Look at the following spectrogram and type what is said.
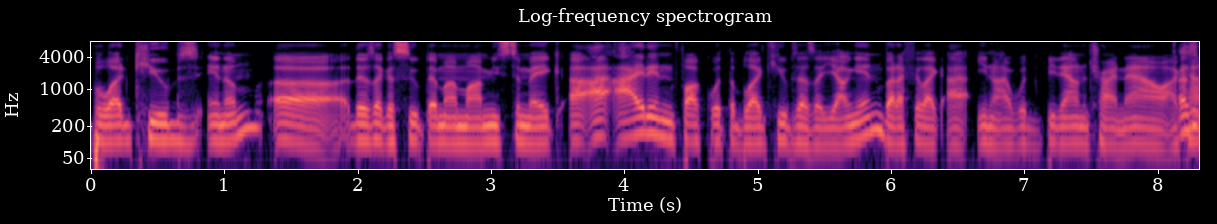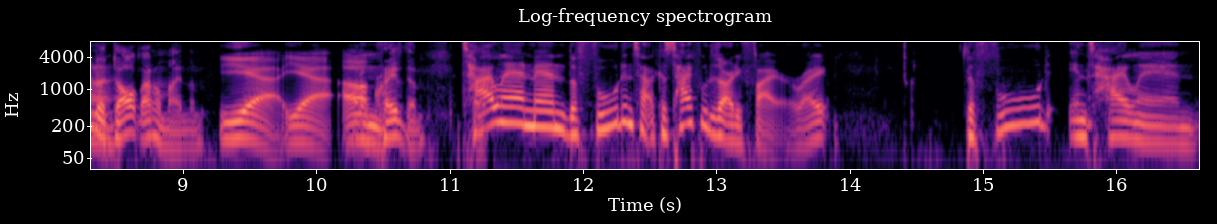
blood cubes in them. Uh, there's like a soup that my mom used to make. I I I didn't fuck with the blood cubes as a youngin, but I feel like I you know I would be down to try now. I As kinda, an adult, I don't mind them. Yeah, yeah. I don't Um, crave them. Thailand, man, the food in Thailand, because Thai food is already fire, right? The food in Thailand,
